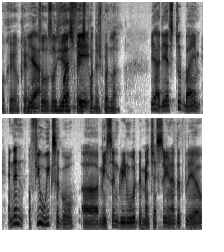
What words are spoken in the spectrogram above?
okay, okay. Yeah, So so he but has faced they- punishment, lah. Yeah, they have stood by him. And then a few weeks ago, uh, Mason Greenwood, the Manchester United player,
